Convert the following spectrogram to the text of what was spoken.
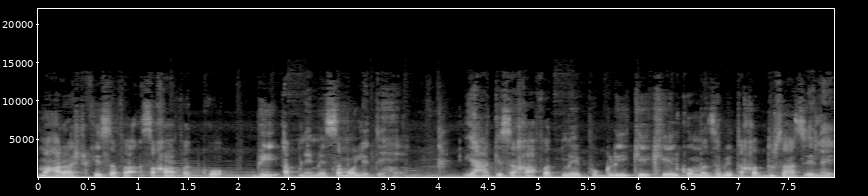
مہاراشٹر کی ثقافت کو بھی اپنے میں سمو لیتے ہیں۔ یہاں کی ثقافت میں پھگڑی کے کھیل کو مذہبی تقدس حاصل ہے۔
